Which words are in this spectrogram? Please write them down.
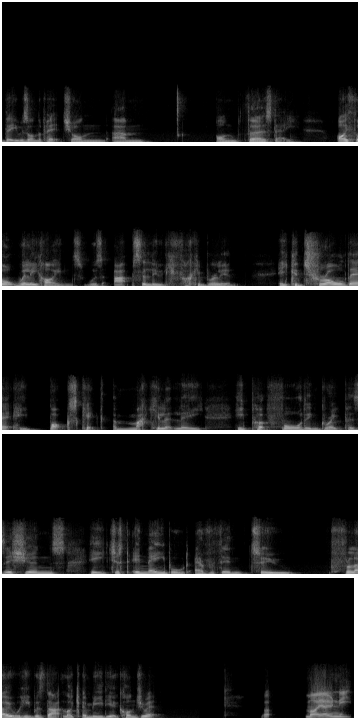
that he was on the pitch on um, on Thursday, I thought Willi Heinz was absolutely fucking brilliant. He controlled it, he box kicked immaculately, he put Ford in great positions, he just enabled everything to flow. He was that like immediate conduit. But my only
